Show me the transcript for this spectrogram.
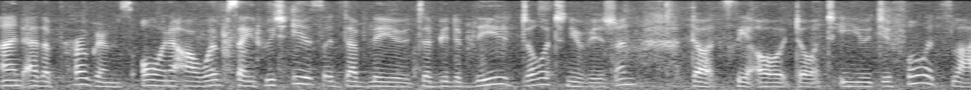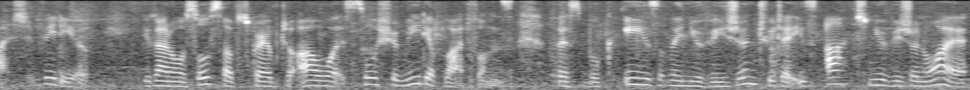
and other programs on our website, which is www.newvision.co.ug forward slash video. You can also subscribe to our social media platforms. Facebook is The New Vision, Twitter is at New Vision Wire,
